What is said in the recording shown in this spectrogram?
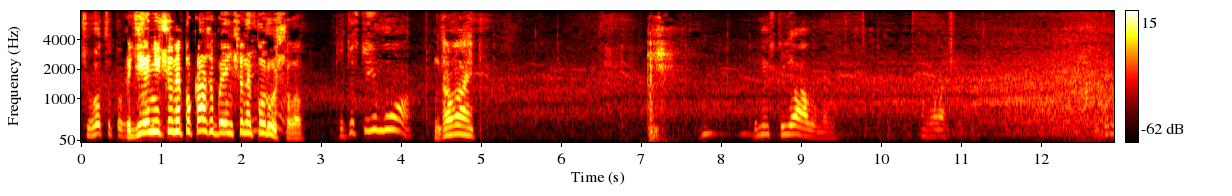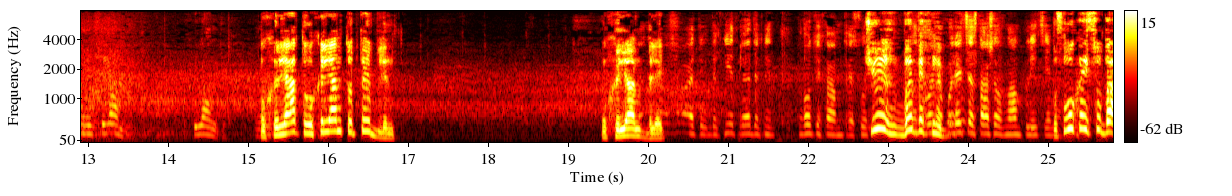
чого це повинно? Тоді я нічого не покажу, бо я нічого не порушував. Тоді стоїмо. Давай. Вони стояли ми. Філянки. Філянки. Ухиляти, ухилян, то ти, блін. Ухилян, блядь. Вдихніть, видихніть, руки хам трясуть. Чуєш, видихни. Поліція, старший лейтенант поліції. Послухай сюди,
